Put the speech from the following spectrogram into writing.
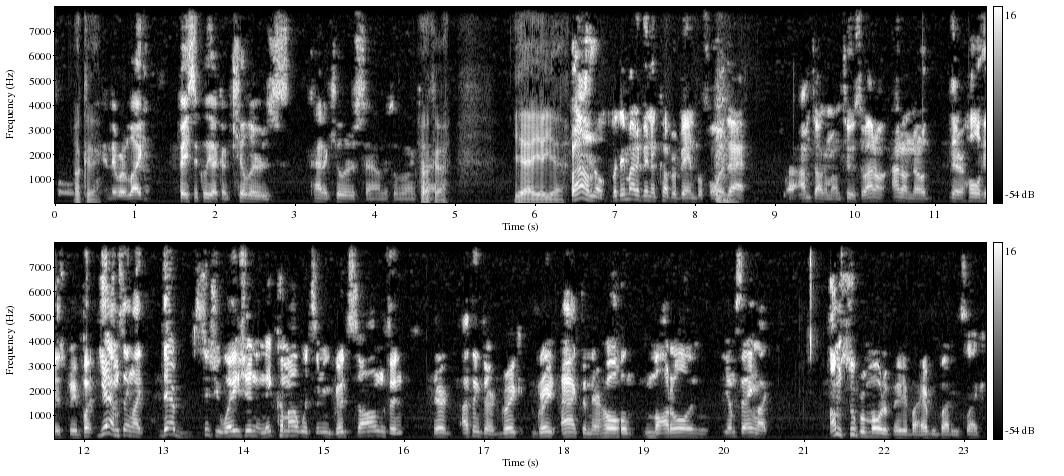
told. me. Okay. And they were like basically like a killer's had a killer's sound or something like that. Okay. Yeah, yeah, yeah. But I don't know. But they might have been a cover band before that. I'm talking about too. So I don't I don't know their whole history. But yeah, I'm saying like their situation and they come out with some good songs and they're I think they're a great great act and their whole model and you know what I'm saying like I'm super motivated by everybody's like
